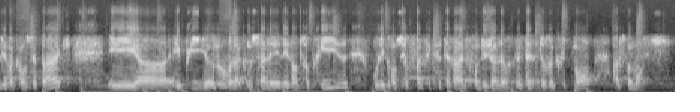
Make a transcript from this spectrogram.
les vacances de Pâques, et, et puis voilà, comme ça les, les entreprises ou les grandes surfaces, etc., elles font déjà leur réserve de recrutement à ce moment-ci.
